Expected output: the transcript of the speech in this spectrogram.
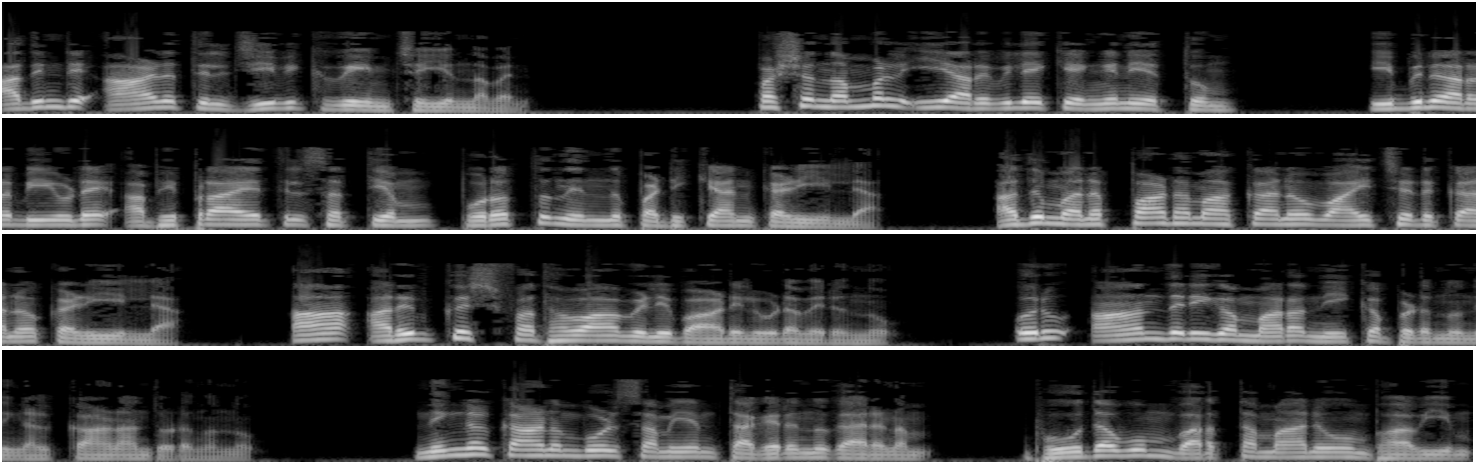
അതിന്റെ ആഴത്തിൽ ജീവിക്കുകയും ചെയ്യുന്നവൻ. പക്ഷെ നമ്മൾ ഈ അറിവിലേക്ക് എങ്ങനെയെത്തും ഇബിൻ അറബിയുടെ അഭിപ്രായത്തിൽ സത്യം പുറത്തുനിന്ന് പഠിക്കാൻ കഴിയില്ല. അത് മനഃപ്പാഠമാക്കാനോ വായിച്ചെടുക്കാനോ കഴിയില്ല. ആ അറിവ്കഷ് ഫഥവാ വെളിപാടിലൂടെ വരുന്നു. ഒരു ആന്തരിക മറ നീക്കപ്പെടുന്നു നിങ്ങൾ കാണാൻ തുടങ്ങുന്നു. നിങ്ങൾ കാണുമ്പോൾ സമയം തകരുന്നു കാരണം ഭൂതവും വർത്തമാനവും ഭാവിയും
